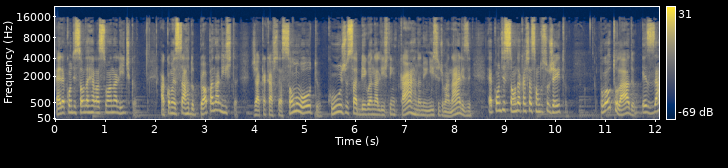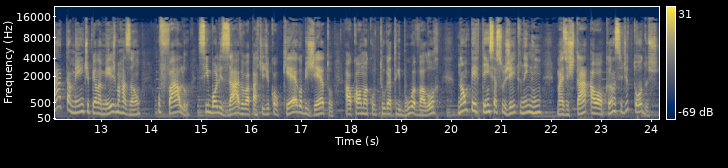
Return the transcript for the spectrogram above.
Era a condição da relação analítica, a começar do próprio analista, já que a castração no outro, cujo saber o analista encarna no início de uma análise, é condição da castração do sujeito. Por outro lado, exatamente pela mesma razão, o falo, simbolizável a partir de qualquer objeto ao qual uma cultura atribua valor, não pertence a sujeito nenhum, mas está ao alcance de todos.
